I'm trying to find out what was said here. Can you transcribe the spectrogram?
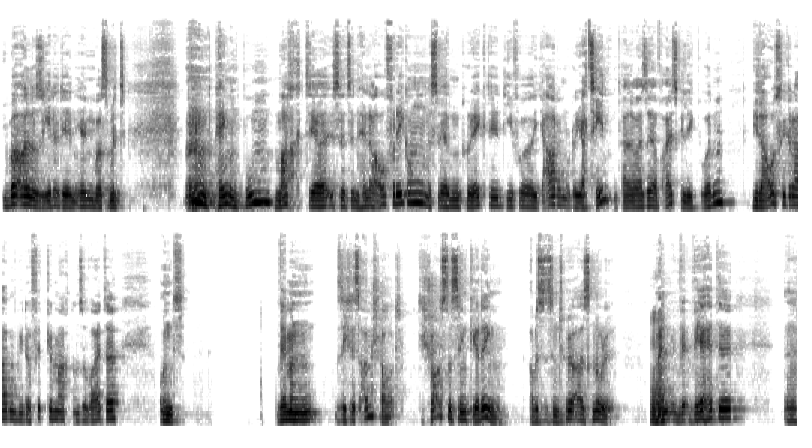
überall. Also jeder, der in irgendwas mit Peng und Boom macht, der ist jetzt in heller Aufregung. Es werden Projekte, die vor Jahren oder Jahrzehnten teilweise auf Eis gelegt wurden, wieder ausgegraben, wieder fit gemacht und so weiter. Und wenn man sich das anschaut, die Chancen sind gering, aber sie sind höher als null. Ich Mhm. meine, wer, wer hätte, äh,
